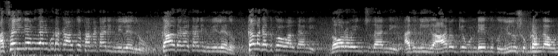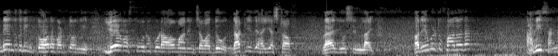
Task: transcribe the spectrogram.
అసహ్యంగా ఉన్నదాన్ని కూడా కాలుతో తన్నటానికి వీల్లేదు నువ్వు. కాలు తగలటానికి వీల్లేదు. కళ్ళగద్దుకోవాలి దాన్ని. గౌరవించు దాన్ని. అది నీ ఆరోగ్యం ఉండేందుకు ఇల్లు శుభ్రంగా ఉండేందుకు నీకు దోహదపడుతోంది. ఏ వస్తువును కూడా అవమానించవద్దు. That is the highest of values in life are able to follow that అది సంఘ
